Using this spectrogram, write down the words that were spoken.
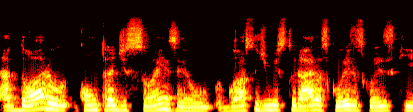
adoro contradições, eu, eu gosto de misturar as coisas, coisas que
